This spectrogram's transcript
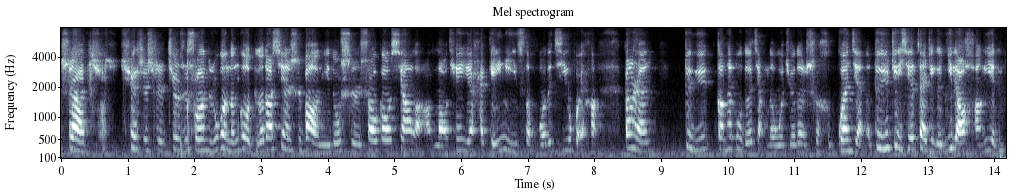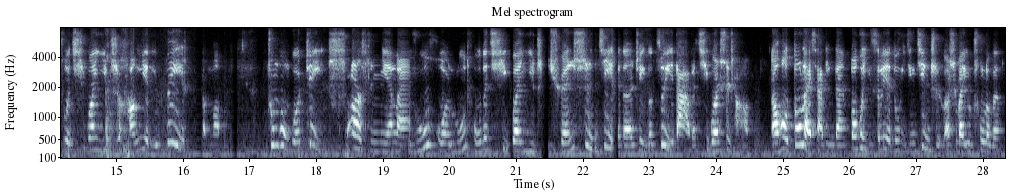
是啊，确实是，就是说，如果能够得到现世报，你都是烧高香了啊！老天爷还给你一次活的机会哈。当然，对于刚才路德讲的，我觉得是很关键的。对于这些在这个医疗行业里做器官移植行业里，为什么？中共国这十二十年来如火如荼的器官移植，全世界的这个最大的器官市场，然后都来下订单，包括以色列都已经禁止了，是吧？又出了文，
